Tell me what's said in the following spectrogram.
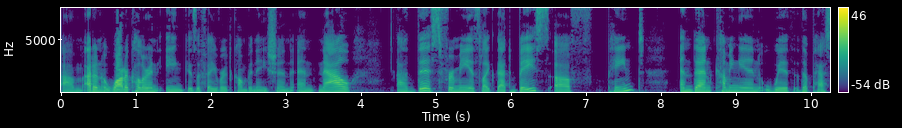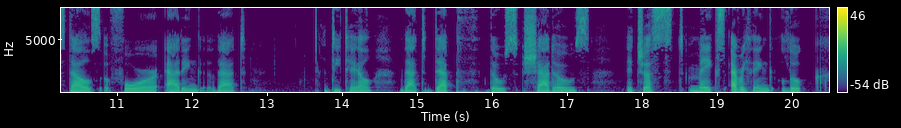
um, I don't know, watercolor and ink is a favorite combination. And now uh, this for me is like that base of paint and then coming in with the pastels for adding that detail, that depth, those shadows. It just makes everything look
